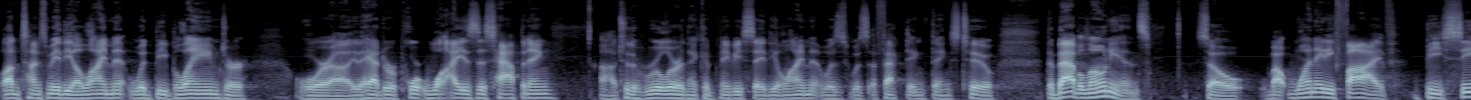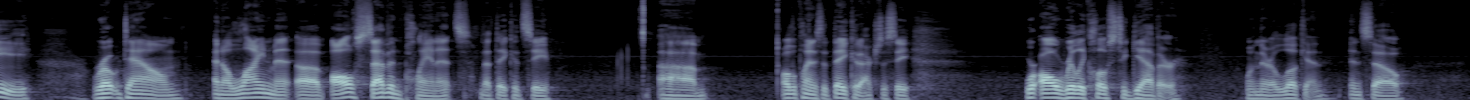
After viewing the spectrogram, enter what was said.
a lot of times maybe the alignment would be blamed or, or uh, they had to report why is this happening uh, to the ruler and they could maybe say the alignment was, was affecting things too. The Babylonians, so about 185 BC, wrote down an alignment of all seven planets that they could see, um, all the planets that they could actually see were all really close together when they're looking. And so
